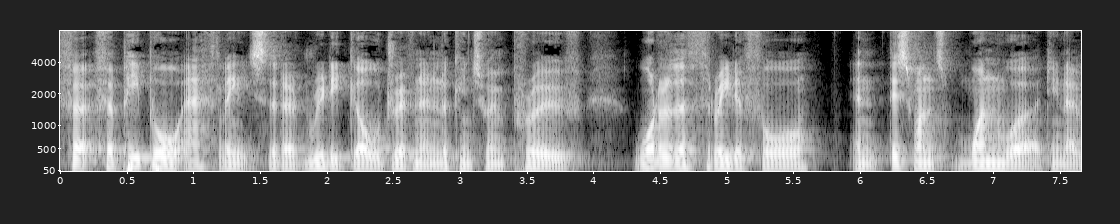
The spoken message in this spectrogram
For for people athletes that are really goal driven and looking to improve, what are the three to four and this one's one word, you know,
